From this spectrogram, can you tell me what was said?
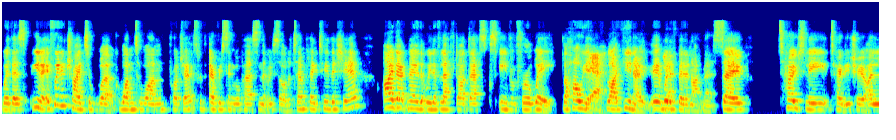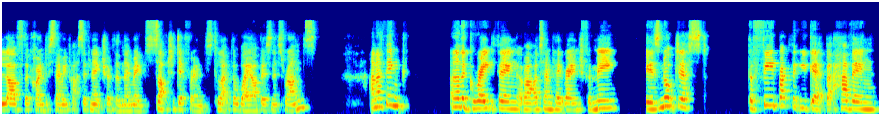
with us. You know, if we'd have tried to work one to one projects with every single person that we sold a template to this year, I don't know that we'd have left our desks even for a week, the whole year. Yeah. Like, you know, it would Yeah. have been a nightmare. So totally totally true i love the kind of semi-passive nature of them they made such a difference to like the way our business runs and i think another great thing about our template range for me is not just the feedback that you get but having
